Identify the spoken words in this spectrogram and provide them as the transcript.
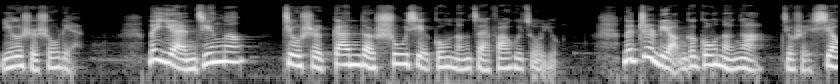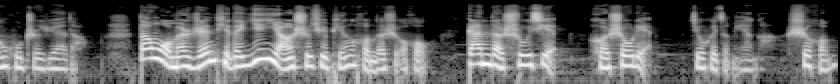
一个是收敛。那眼睛呢，就是肝的疏泄功能在发挥作用。那这两个功能啊，就是相互制约的。当我们人体的阴阳失去平衡的时候，肝的疏泄和收敛就会怎么样啊？失衡。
